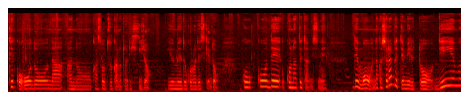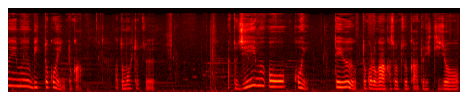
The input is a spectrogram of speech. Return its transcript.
結構王道なあの仮想通貨の取引所有名どころですけどここで行ってたんですね。でもなんか調べてみると DMM ビットコインとかあともう一つあと GMO コインっていうところが仮想通貨取引所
